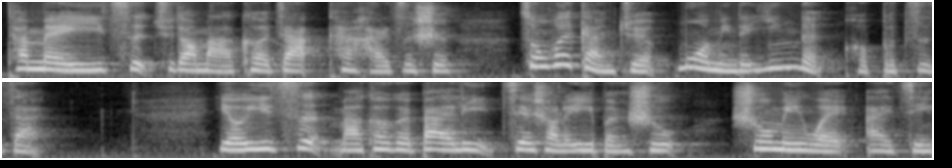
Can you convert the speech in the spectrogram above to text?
他每一次去到马克家看孩子时。”总会感觉莫名的阴冷和不自在。有一次，马克给拜利介绍了一本书，书名为《爱经》。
